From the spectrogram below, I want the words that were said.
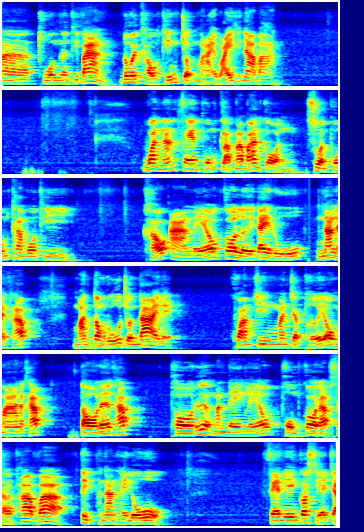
มาทวงเงินที่บ้าน โดยเขาทิ้งจดหมายไว้ที่หน้าบ้านวันนั้นแฟนผมกลับมาบ้านก่อน ส่วนผมทำโอที เขาอ่านแล้วก็เลยได้รู้นั่นแหละครับ มันต้องรู้จนได้แหละ ความจริงมันจะเผยออกมานะครับ ต่อเลยนะครับ พอเรื่องมันแดงแล้ว ผมก็รับสารภาพว่าติดพนันไฮโล แฟนเองก็เสียใจ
